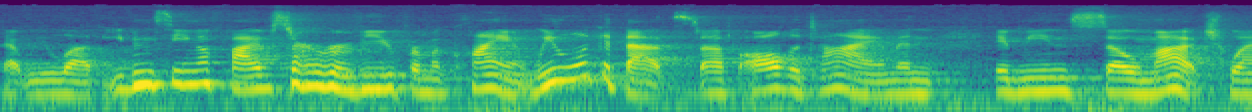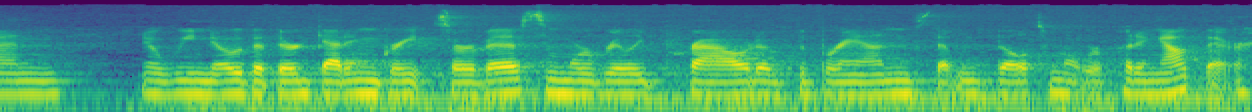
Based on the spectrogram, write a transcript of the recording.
that we love. Even seeing a five star review from a client, we look at that stuff all the time, and it means so much when you know we know that they're getting great service, and we're really proud of the brand that we've built and what we're putting out there.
